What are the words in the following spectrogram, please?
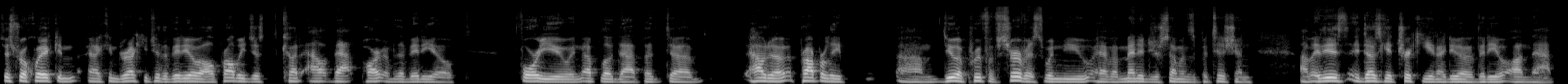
just real quick, and I can direct you to the video. I'll probably just cut out that part of the video for you and upload that. But uh, how to properly um, do a proof of service when you have amended your summons and petition. Um, it is it does get tricky, and I do have a video on that.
